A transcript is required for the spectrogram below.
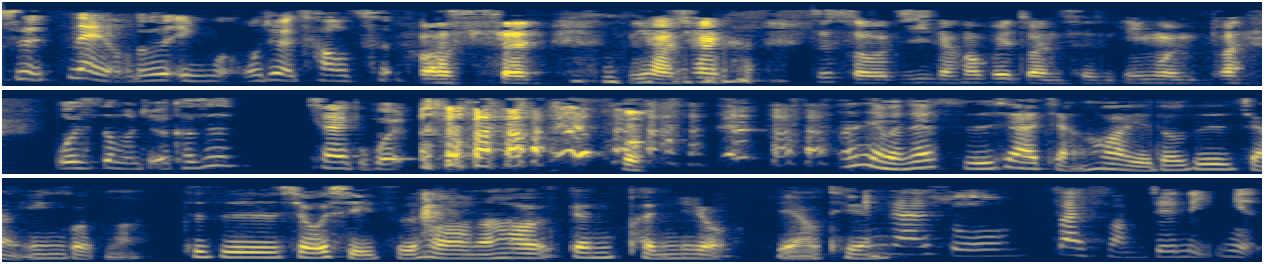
是内容都是英文，我觉得超扯。哇塞，你好像这手机然后被转成英文版，我是这么觉得，可是现在不会了。那你们在私下讲话也都是讲英文吗？就是休息之后，然后跟朋友聊天应。该说在房间里面，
